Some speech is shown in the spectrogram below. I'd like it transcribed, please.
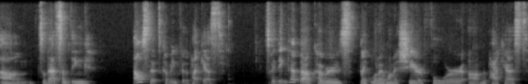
Um, so that's something else that's coming for the podcast. So I think that about covers like what I want to share for um, the podcast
